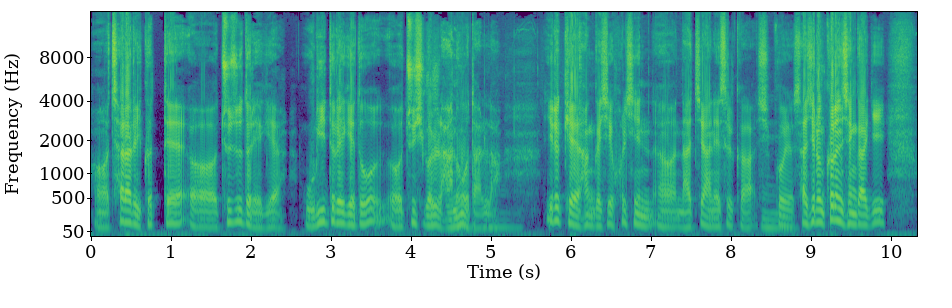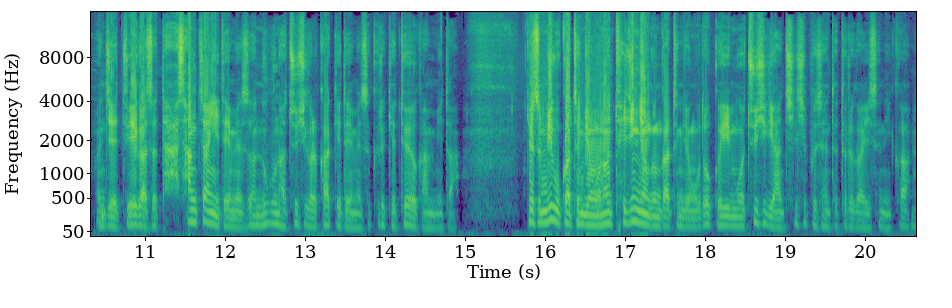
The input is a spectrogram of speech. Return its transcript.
어, 차라리 그때 어, 주주들에게 우리들에게도 어, 주식을 나누어 달라. 이렇게 한 것이 훨씬 어, 낫지 않았을까 싶고요. 사실은 그런 생각이 이제 뒤에 가서 다 상장이 되면서 누구나 주식을 갖게 되면서 그렇게 되어 갑니다. 그래서 미국 같은 경우는 퇴직연금 같은 경우도 거의 뭐 주식이 한 70% 들어가 있으니까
